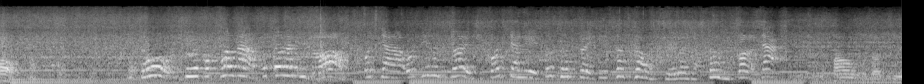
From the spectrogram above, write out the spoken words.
Ồ, chưa có con nào, có tôi là gì đó. Ôi chà, ôi tí lần rồi, có chà lì, tôi thật vậy thì thật rồi Chứ là tôi thì con là nè sau của đó thì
